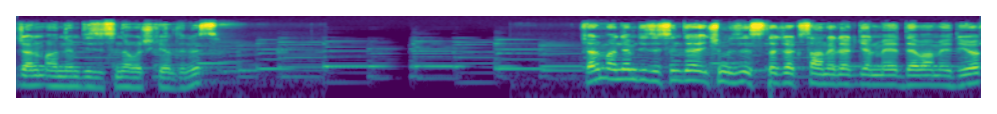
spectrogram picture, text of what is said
Canım Annem dizisine hoş geldiniz. Canım Annem dizisinde içimizi ısıtacak sahneler gelmeye devam ediyor.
